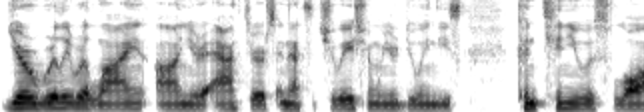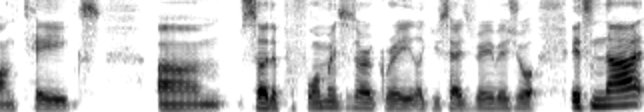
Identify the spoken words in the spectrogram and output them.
you're really relying on your actors in that situation when you're doing these continuous long takes. Um, so the performances are great. Like you said, it's very visual. It's not,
